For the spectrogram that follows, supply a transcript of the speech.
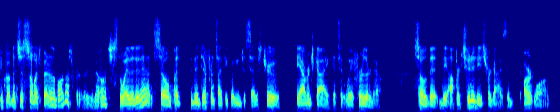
equipment's just so much better. The ball goes further. You know, it's just the way that it is. So, but the difference, I think, what you just said is true. The average guy hits it way further now. So the the opportunities for guys that aren't long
